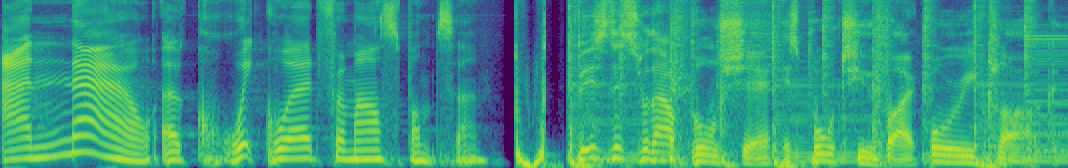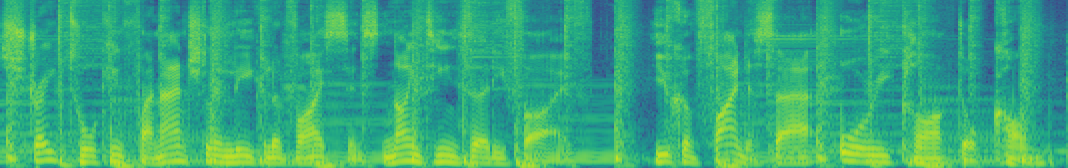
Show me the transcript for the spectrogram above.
And now, a quick word from our sponsor. Business Without Bullshit is brought to you by Ori Clark, straight talking financial and legal advice since 1935. You can find us at oriclark.com.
